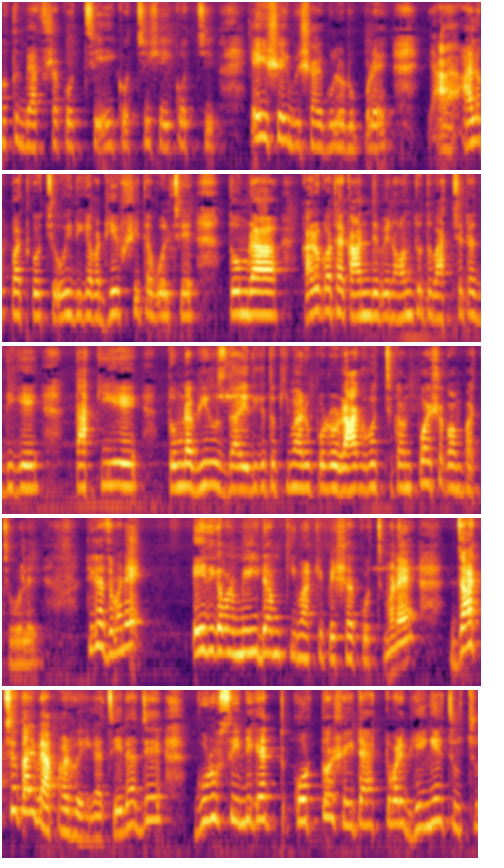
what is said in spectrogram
নতুন ব্যবসা করছি, এই করছি, সেই করছি, এই সেই বিষয়গুলোর উপরে আলোকপাত করছে। ওইদিকে আবার ঢেপসিতা বলছে, তোমরা কারও কথায় কান দেবে না, অন্তত বাচ্চাটার দিকে তাকিয়ে তোমরা ভিউজ দাও। এদিকে তো কিমার উপরও রাগ হচ্ছে, কারণ পয়সা কম পাচ্ছে বলে। ঠিক আছে? মানে এইদিকে আবার মেইডাম কিমাকে প্রেশার করছে। মানে যাচ্ছে তাই ব্যাপার হয়ে গেছে। এরা যে গ্রুপ সিন্ডিকেট করতো, সেইটা একেবারে ভেঙে চুচু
